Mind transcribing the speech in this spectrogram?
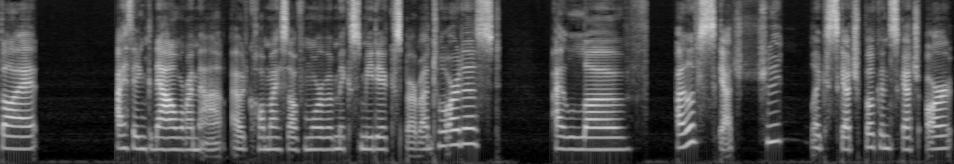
but I think now where I'm at, I would call myself more of a mixed media experimental artist. I love I love sketching, like sketchbook and sketch art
